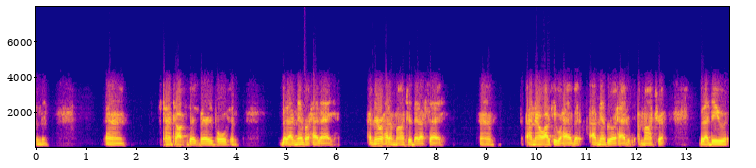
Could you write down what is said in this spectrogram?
and then um, kind of talk to those variables. And but I've never had a, I've never had a mantra that I say. Um, I know a lot of people have, but I've never really had a mantra. But I do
